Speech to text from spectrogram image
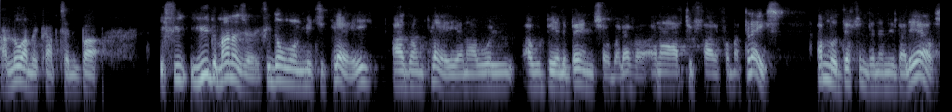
I know I'm a captain, but if you you the manager, if you don't want me to play, I don't play, and I will I will be on the bench or whatever, and I have to fight for my place. I'm no different than anybody else.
